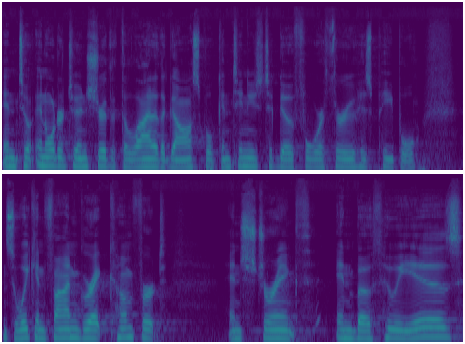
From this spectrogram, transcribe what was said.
in, to, in order to ensure that the light of the gospel continues to go forth through his people. And so we can find great comfort and strength in both who he is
